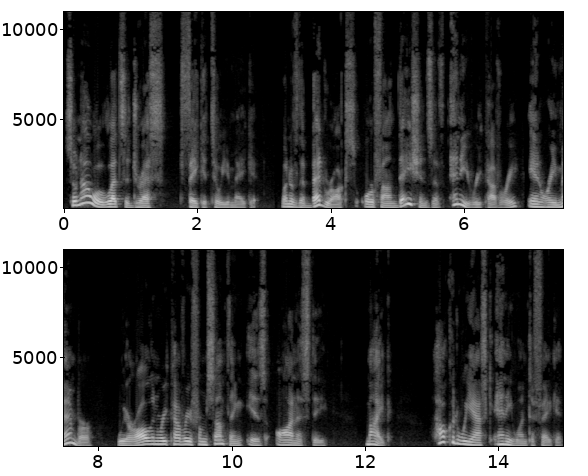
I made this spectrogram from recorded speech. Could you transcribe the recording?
So now let's address fake it till you make it one of the bedrocks or foundations of any recovery, and remember, we are all in recovery from something, is honesty. Mike, how could we ask anyone to fake it?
